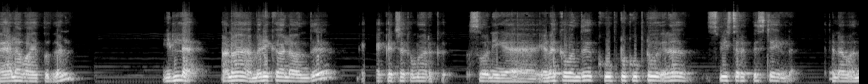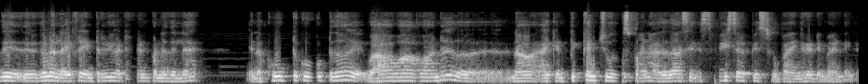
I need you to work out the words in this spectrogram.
வேலை வாய்ப்புகள் இல்லை. ஆனா அமெரிக்கால வந்து எக்கச்சக்கமா இருக்கு. ஸோ நீங்க எனக்கு வந்து கூப்பிட்டு கூப்பிட்டு ஏன்னா ஸ்பீச் தெரப்பிஸ்டே இல்லை. ஏன்னா வந்து இதுக்கு நான் லைஃப்ல இன்டர்வியூ அட்டென்ட் பண்ணதில்லை. என்னை கூப்பிட்டு கூப்பிட்டு தான் வா வா வான்னு நான் I can pick and choose பண்ண அதுதான் ஸ்பீச் தெரப்பிஸ்ட்டுக்கு பயங்கர demanding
